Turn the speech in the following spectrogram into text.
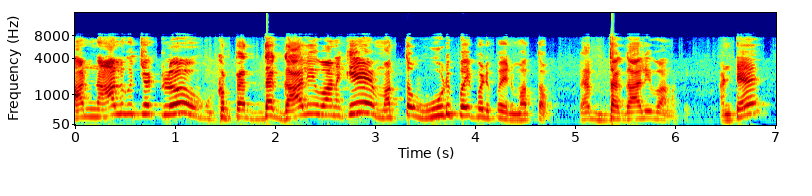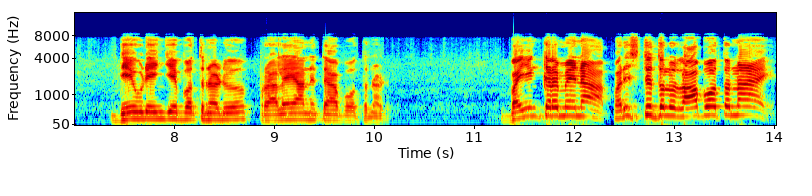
ఆ నాలుగు చెట్లు ఒక పెద్ద గాలివానకి మొత్తం ఊడిపోయి పడిపోయింది మొత్తం. పెద్ద గాలివానకి. అంటే దేవుడు ఏం చేయబోతున్నాడు? ప్రళయాన్ని తేబోతున్నాడు. భయంకరమైన పరిస్థితులు రాబోతున్నాయి.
